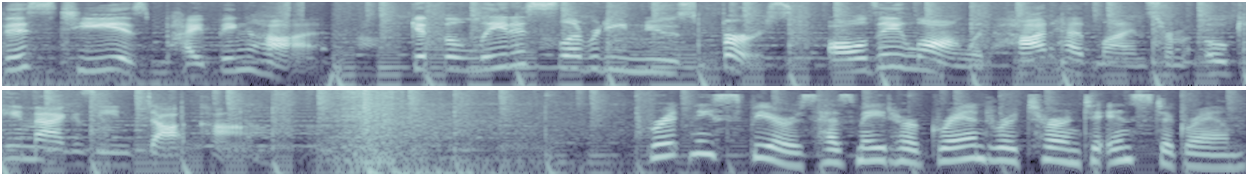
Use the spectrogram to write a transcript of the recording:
This tea is piping hot. Get the latest celebrity news first all day long with hot headlines from OKMagazine.com. Britney Spears has made her grand return to Instagram.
